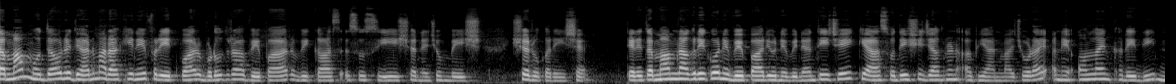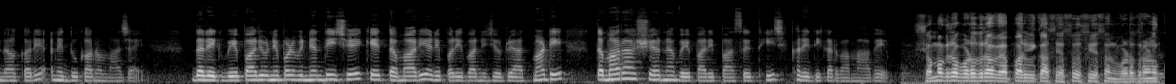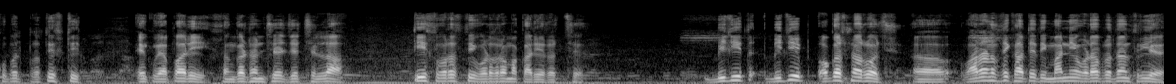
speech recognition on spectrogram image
તમામ મુદ્દાઓને ધ્યાનમાં રાખીને ફરી એકવાર વડોદરા વેપાર વિકાસ એસોસિએશને ઝુંબેશ શરૂ કરી છે. ત્યારે તમામ નાગરિકો અને વેપારીઓને વિનંતી છે કે આ સ્વદેશી જાગરણ અભિયાનમાં જોડાય અને ઓનલાઈન ખરીદી ન કરે અને દુકાનોમાં જાય. દરેક વેપારીઓને પણ વિનંતી છે કે તમારી અને પરિવારની જરૂરિયાત માટે તમારા શહેરના વેપારી પાસેથી જ ખરીદી કરવામાં આવે. સમગ્ર વડોદરા વેપાર વિકાસ એસોસિએશન વડોદરાનું ખૂબ જ પ્રતિષ્ઠિત એક વેપારી સંગઠન છે, જે છેલ્લા ત્રીસ વર્ષથી વડોદરામાં કાર્યરત છે. બીજી બીજી ઓગસ્ટના રોજ વારાણસી ખાતેથી માન્ય વડાપ્રધાનશ્રીએ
